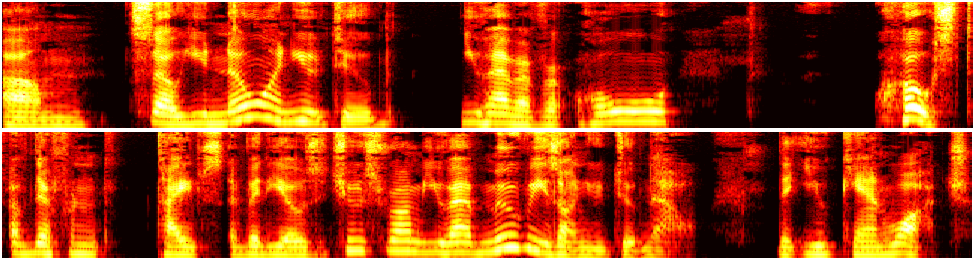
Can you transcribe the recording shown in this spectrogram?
Um, so you know on YouTube you have a whole host of different types of videos to choose from. You have movies on YouTube now that you can watch.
